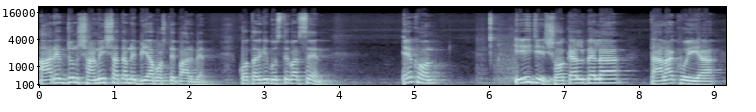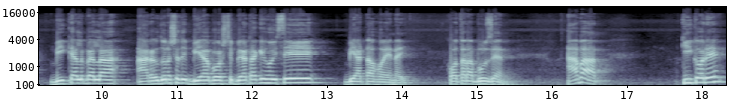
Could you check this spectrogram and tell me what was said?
আরেকজন স্বামীর সাথে আপনি বিয়া বসতে পারবেন। কথাটা কি বুঝতে পারছেন? এখন, এই যে সকালবেলা তালাক হইয়া, বিকালবেলা আরেকজনের সাথে বিয়া বসছে বিয়াটা কি হয়েছে বিয়াটা হয় নাই। কথাটা বুঝেন। আবার কি করে?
